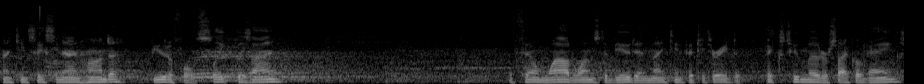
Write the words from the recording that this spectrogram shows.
1969 Honda. Beautiful, sleek design. The film Wild Ones debuted in 1953 depicts two motorcycle gangs.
